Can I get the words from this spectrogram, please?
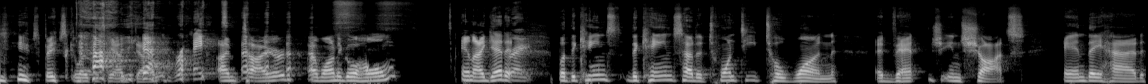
he was basically like, okay, I'm yeah, done. Right. I'm tired. I want to go home. And I get it. Right. But the Canes, the Canes had a 20 to 1 advantage in shots and they had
